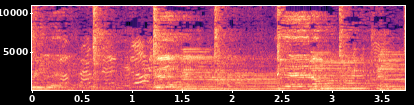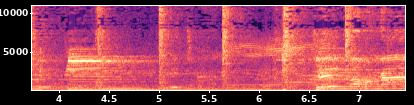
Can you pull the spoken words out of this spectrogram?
It's my love, your love, it's my love,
